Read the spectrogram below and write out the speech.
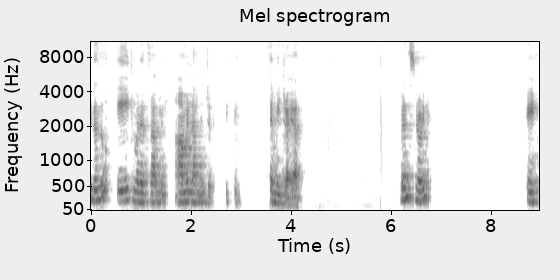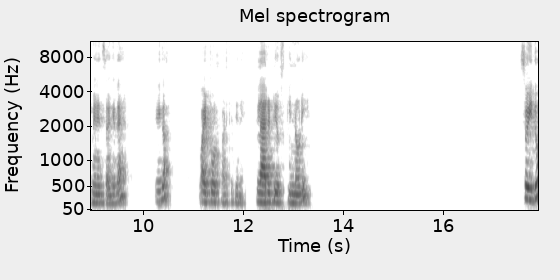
ಇದೊಂದು ಏಯ್ಟ್ ಮಿನಿಟ್ಸ್ ಆಗಲಿ. ಆಮೇಲೆ ನಾನು ನಿಮ್ಮ ಜೊತೆ ಸಿಗ್ತೀನಿ. ಸೆಮಿ ಡ್ರೈ ಆದ. ಫ್ರೆಂಡ್ಸ್ ನೋಡಿ. ಏಯ್ಟ್ ಮಿನಿಟ್ಸ್ ಆಗಿದೆ. ಈಗ ವೈಪ್ ಔಟ್ ಮಾಡ್ತಿದ್ದೀನಿ. ಕ್ಲಾರಿಟಿ ಆಫ್ ಸ್ಕಿನ್ ನೋಡಿ. ಸೊ ಇದು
